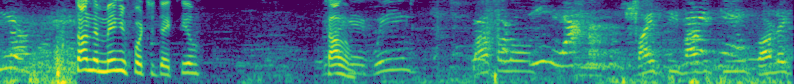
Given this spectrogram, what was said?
It's on the menu for today, Theo. Tell them. Okay, wings, buffalo, spicy barbecue, garlic,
